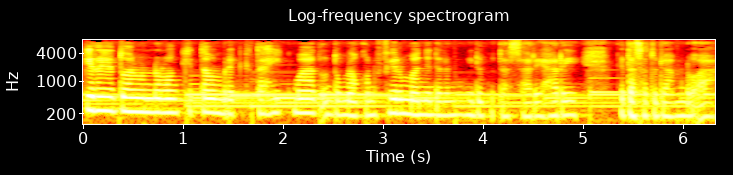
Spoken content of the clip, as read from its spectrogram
Kiranya Tuhan menolong kita, memberi kita hikmat untuk melakukan firman-Nya dalam hidup kita sehari-hari. Kita satu dalam doa.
